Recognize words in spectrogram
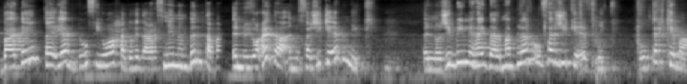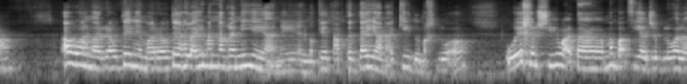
بعدين يبدو في واحد وهذا عرفناه من بنتها إنه يوعدها إنه فرجيكي ابنك. إنه جيبي لي هيدا المبلغ وفرجيكي ابنك وبتحكي معه. أول مرة وثاني مرة وتاني هلأ هي منا غنية يعني إنه كانت عم تتدين أكيد المخلوقة. وآخر شيء وقتها ما بقى فيها تجيب له ولا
